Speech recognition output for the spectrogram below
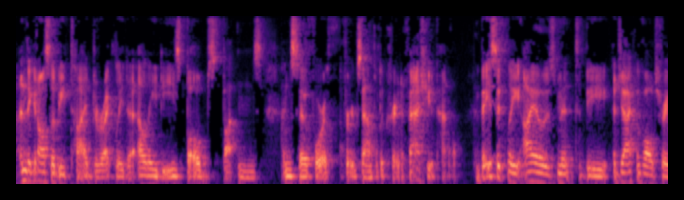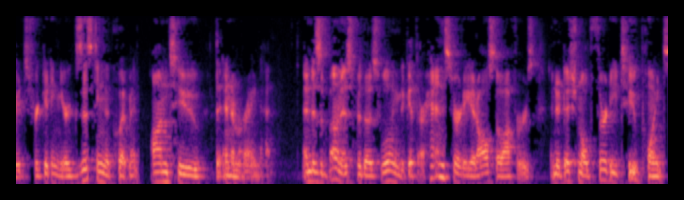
And they can also be tied directly to LEDs, bulbs, buttons, and so forth, for example, to create a fascia panel. Basically, IO is meant to be a jack of all trades for getting your existing equipment onto the NMRA net. And as a bonus for those willing to get their hands dirty, it also offers an additional 32 points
